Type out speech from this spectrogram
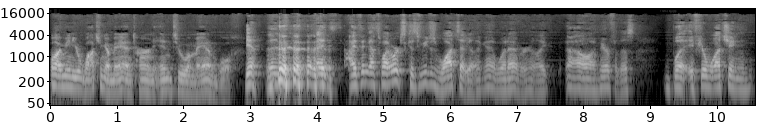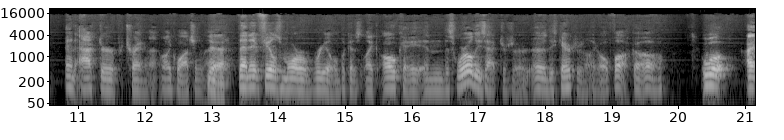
Well, I mean, you're watching a man turn into a man wolf. Yeah, and, and I think that's why it works. Because if you just watch that, you're like, eh, whatever. Like, oh, I'm here for this. But if you're watching an actor portraying that, like watching that, Yeah. then it feels more real. Because like, okay, in this world, these actors are, or these characters are like, oh fuck, oh. Well, I,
